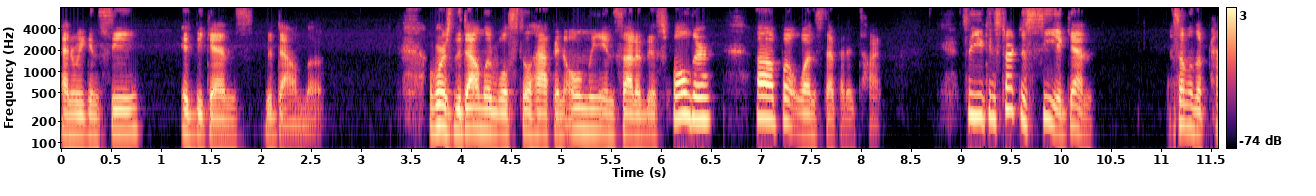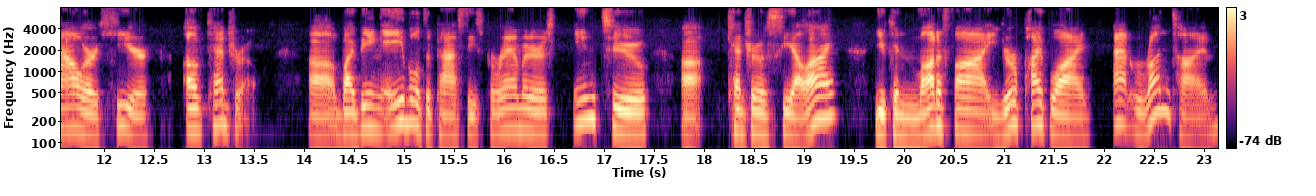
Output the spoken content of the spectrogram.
and we can see it begins the download. Of course, the download will still happen only inside of this folder, uh, but one step at a time. So you can start to see, again, some of the power here of Kedro. Uh, by being able to pass these parameters into uh, Kedro CLI, you can modify your pipeline at runtime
